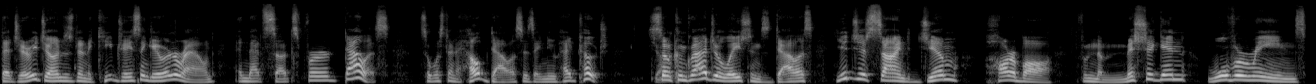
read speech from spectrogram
that Jerry Jones is going to keep Jason Garrett around, and that sucks for Dallas. So, what's going to help Dallas is a new head coach. So, congratulations, Dallas. You just signed Jim Harbaugh from the Michigan Wolverines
